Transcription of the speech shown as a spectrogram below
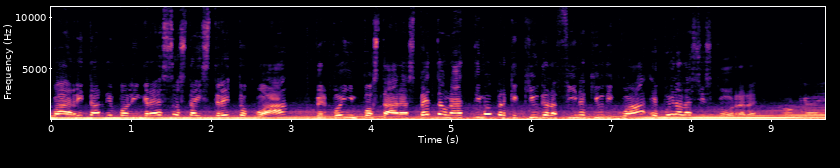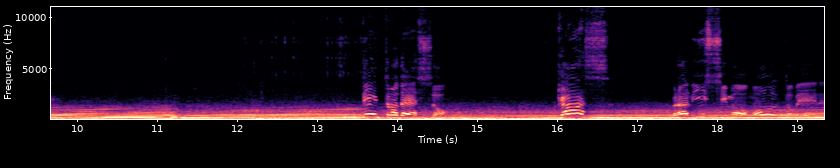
Qua ritardi un po' l'ingresso, stai stretto qua per poi impostare. Aspetta un attimo perché chiude alla fine, chiudi qua e poi la lasci scorrere. Ok. Dentro adesso. Gas. Bravissimo, molto bene.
